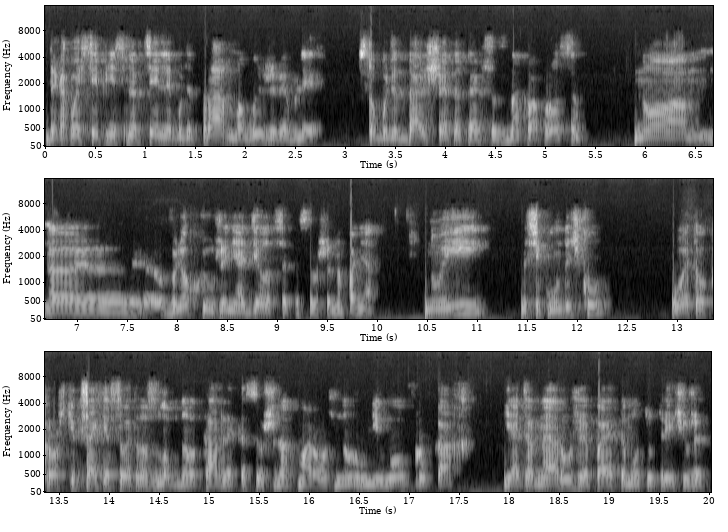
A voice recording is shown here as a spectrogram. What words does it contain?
До какой степени смертельной будет травма, выживем ли, что будет дальше, это, конечно, знак вопроса. Но э, в легкую уже не отделаться, это совершенно понятно. Ну и, на секундочку, у этого крошки Цахиса, у этого злобного карлика, совершенно отмороженного, у него в руках ядерное оружие, поэтому тут речь уже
